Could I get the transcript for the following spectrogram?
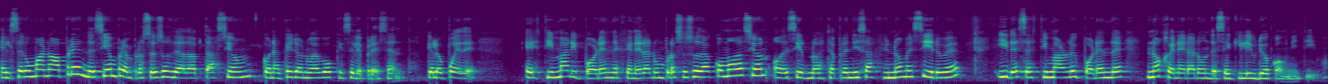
el ser humano aprende siempre en procesos de adaptación con aquello nuevo que se le presenta, que lo puede estimar y por ende generar un proceso de acomodación o decir no, este aprendizaje no me sirve y desestimarlo y por ende no generar un desequilibrio cognitivo.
